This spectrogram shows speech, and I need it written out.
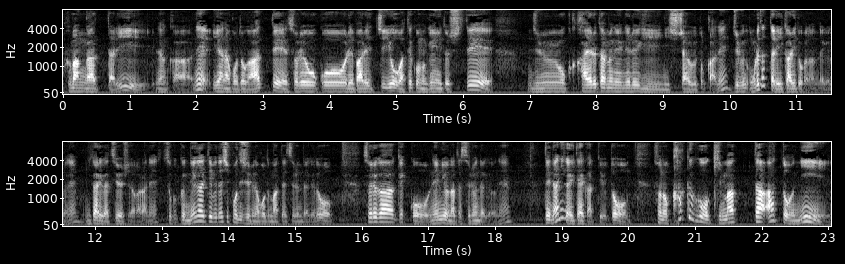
う、不満があったり、なんかね、嫌なことがあって、それをこう、レバレッジ、要はテコの原理として、自分を変えるためのエネルギーにしちゃうとかね。自分、俺だったら怒りとかなんだけどね。怒りが強い人だからね。すごくネガティブだし、ポジティブなこともあったりするんだけど、それが結構燃料になったりするんだけどね。で、何が言いたいかっていうと、その覚悟を決まった後に、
